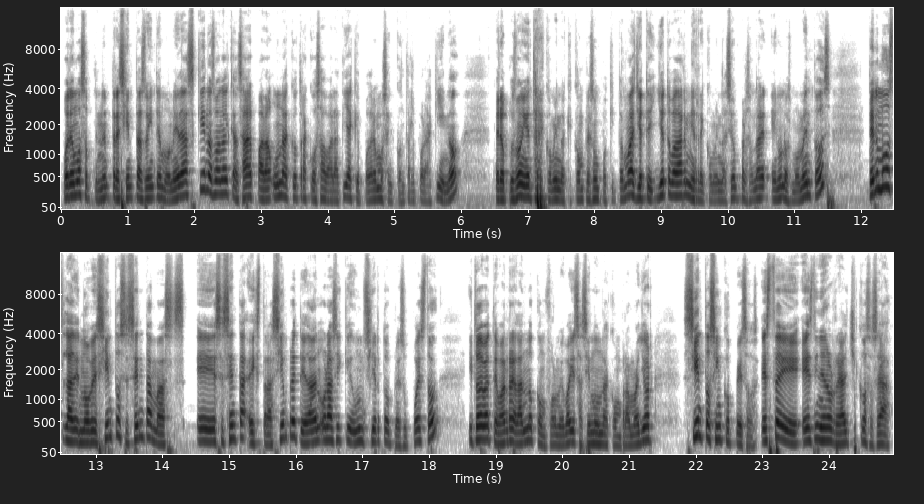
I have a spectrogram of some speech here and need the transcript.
podemos obtener 320 monedas que nos van a alcanzar para una que otra cosa baratilla que podremos encontrar por aquí, ¿no? Pero pues bueno, yo te recomiendo que compres un poquito más. Yo te, yo te voy a dar mi recomendación personal en unos momentos. Tenemos la de 960 más 60 eh, extra. Siempre te dan ahora sí que un cierto presupuesto y todavía te van regalando conforme vayas haciendo una compra mayor. 105 pesos. Este es dinero real, chicos. O sea,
